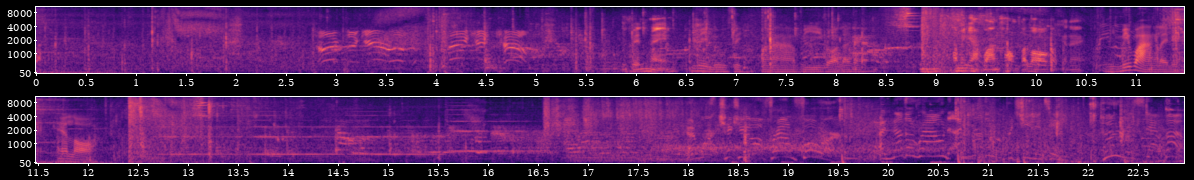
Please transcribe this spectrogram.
วะดี เฟนไหนไม่รู้สิ มาบีก่อนแล้วกันอืมถ้าไม่อยากวางของก็รอก่อนก็ได้ไม่วางอะไรเลยเนี่ยแค่รอ And we're kicking off round four. Another round, another opportunity. Who will step up?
